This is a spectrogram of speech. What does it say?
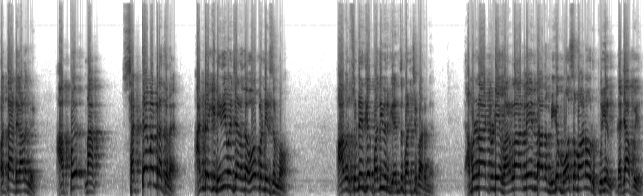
பத்தாண்டு காலங்கள். அப்ப நான் சட்டமன்றத்துல அன்றைக்கு நிதியமைச்சர் இருந்த ஓ பன்னீர்செல்வம் அவர் சொல்லியிருக்க பதிவு இருக்கு எடுத்து படிச்சு பாருங்க. தமிழ்நாட்டுடைய வரலாறுலே இல்லாத மிக மோசமான ஒரு புயல் கஜா புயல்.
